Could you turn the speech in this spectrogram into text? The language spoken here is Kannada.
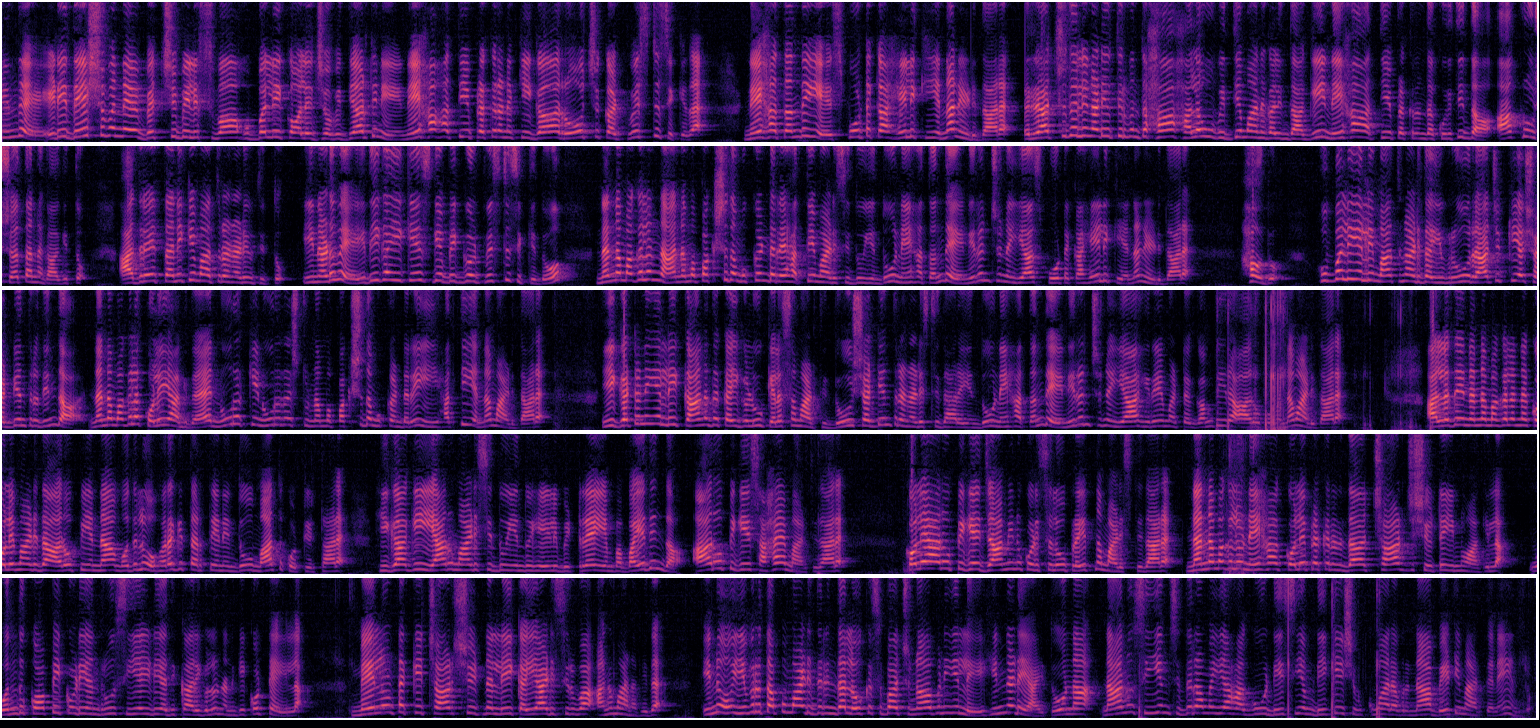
ಹಿಂದೆ ಇಡೀ ದೇಶವನ್ನೇ ಬೆಚ್ಚಿ ಬೀಳಿಸುವ ಹುಬ್ಬಳ್ಳಿ ಕಾಲೇಜು ವಿದ್ಯಾರ್ಥಿನಿ ನೇಹಾ ಹತ್ಯೆ ಪ್ರಕರಣಕ್ಕೀಗ ರೋಚಕ ಟ್ವಿಸ್ಟ್ ಸಿಕ್ಕಿದೆ. ನೇಹಾ ತಂದೆಯೇ ಸ್ಫೋಟಕ ಹೇಳಿಕೆಯನ್ನ ನೀಡಿದ್ದಾರೆ. ರಾಜ್ಯದಲ್ಲಿ ನಡೆಯುತ್ತಿರುವಂತಹ ಹಲವು ವಿದ್ಯಮಾನಗಳಿಂದಾಗಿ ನೇಹಾ ಹತ್ಯೆ ಪ್ರಕರಣದ ಕುರಿತಿದ್ದ ಆಕ್ರೋಶ ತನ್ನಗಾಗಿತ್ತು. ಆದ್ರೆ ತನಿಖೆ ಮಾತ್ರ ನಡೆಯುತ್ತಿತ್ತು. ಈ ನಡುವೆ ಇದೀಗ ಈ ಕೇಸ್ಗೆ ಬಿಗ್ ಟ್ವಿಸ್ಟ್ ಸಿಕ್ಕಿದ್ದು, ನನ್ನ ಮಗಳನ್ನ ನಮ್ಮ ಪಕ್ಷದ ಮುಖಂಡರೇ ಹತ್ಯೆ ಮಾಡಿಸಿದ್ದು ಎಂದು ನೇಹಾ ತಂದೆ ನಿರಂಜನಯ್ಯ ಸ್ಫೋಟಕ ಹೇಳಿಕೆಯನ್ನ ನೀಡಿದ್ದಾರೆ. ಹೌದು ಹುಬ್ಬಳ್ಳಿಯಲ್ಲಿ ಮಾತನಾಡಿದ ಇವರು, ರಾಜಕೀಯ ಷಡ್ಯಂತ್ರದಿಂದ ನನ್ನ ಮಗಳ ಕೊಲೆಯಾಗಿದೆ. ನೂರಕ್ಕೆ ನೂರರಷ್ಟು ನಮ್ಮ ಪಕ್ಷದ ಮುಖಂಡರೇ ಈ ಹತ್ಯೆಯನ್ನ ಮಾಡಿದ್ದಾರೆ. ಈ ಘಟನೆಯಲ್ಲಿ ಕಾಣದ ಕೈಗಳು ಕೆಲಸ ಮಾಡ್ತಿದ್ದು, ಷಡ್ಯಂತ್ರ ನಡೆಸಿದ್ದಾರೆ ಎಂದು ನೇಹಾ ತಂದೆ ನಿರಂಜನಯ್ಯ ಹಿರೇಮಠ ಗಂಭೀರ ಆರೋಪವನ್ನ ಮಾಡಿದ್ದಾರೆ. ಅಲ್ಲದೆ ನನ್ನ ಮಗಳನ್ನ ಕೊಲೆ ಮಾಡಿದ ಆರೋಪಿಯನ್ನ ಮೊದಲು ಹೊರಗೆ ತರ್ತೇನೆಂದು ಮಾತು ಕೊಟ್ಟಿರ್ತಾರೆ. ಹೀಗಾಗಿ ಯಾರು ಮಾಡಿಸಿದ್ದು ಎಂದು ಹೇಳಿಬಿಟ್ರೆ ಎಂಬ ಭಯದಿಂದ ಆರೋಪಿಗೆ ಸಹಾಯ ಮಾಡ್ತಿದ್ದಾರೆ. ಕೊಲೆ ಆರೋಪಿಗೆ ಜಾಮೀನು ಕೊಡಿಸಲು ಪ್ರಯತ್ನ ಮಾಡಿಸ್ತಿದ್ದಾರೆ. ನನ್ನ ಮಗಳು ನೇಹಾ ಕೊಲೆ ಪ್ರಕರಣದ ಚಾರ್ಜ್ ಶೀಟ್ ಇನ್ನೂ ಆಗಿಲ್ಲ. ಒಂದು ಕಾಪಿ ಕೊಡಿ ಅಂದ್ರೂ ಸಿಐಡಿ ಅಧಿಕಾರಿಗಳು ನನಗೆ ಕೊಟ್ಟೇ ಇಲ್ಲ. ಮೇಲ್ನೋಟಕ್ಕೆ ಚಾರ್ಜ್ ಶೀಟ್ನಲ್ಲಿ ಕೈಯಾಡಿಸಿರುವ ಅನುಮಾನವಿದೆ. ಇನ್ನು ಇವರು ತಪ್ಪು ಮಾಡಿದ್ರಿಂದ ಲೋಕಸಭಾ ಚುನಾವಣೆಯಲ್ಲಿ ಹಿನ್ನಡೆಯಾಯಿತು. ನಾನು ಸಿಎಂ ಸಿದ್ದರಾಮಯ್ಯ ಹಾಗೂ ಡಿಸಿಎಂ ಡಿಕೆ ಶಿವಕುಮಾರ್ ಅವರನ್ನ ಭೇಟಿ ಮಾಡ್ತೇನೆ ಎಂದರು.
